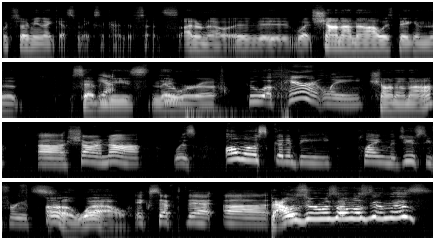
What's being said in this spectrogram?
which I mean, I guess makes a kind of sense. I don't know Uh, uh, what Sha Na Na was big in the seventies, and they Who- were uh, Who apparently, Sha Na Na. uh, Shana Na was almost going to be playing the Juicy Fruits, Oh wow, except that uh, Bowser was almost in this.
